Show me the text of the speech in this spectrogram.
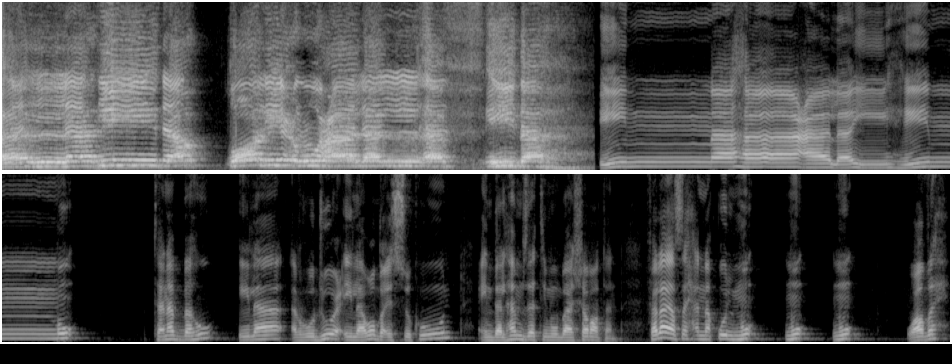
التي تطلع على الأفئدة. إنها عليهم مؤ. تنبهوا إلى الرجوع إلى وضع السكون عند الهمزة مباشرة. فلا يصح أن نقول مؤ مؤ مؤ. واضح؟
